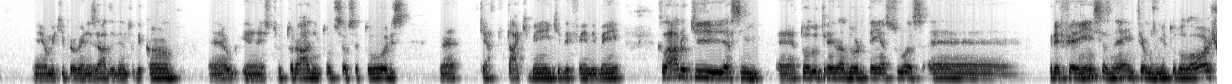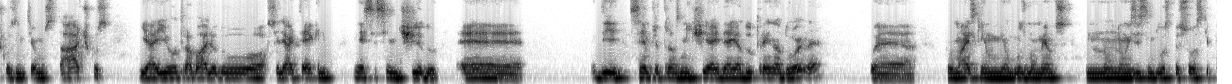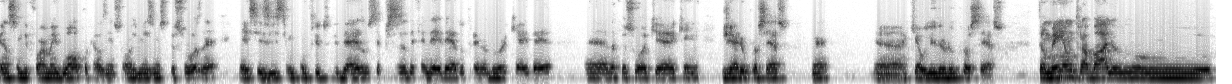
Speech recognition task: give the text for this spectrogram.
É uma equipe organizada dentro de campo, é, é estruturada em todos os seus setores, né, que ataque bem, que defende bem. Claro que, assim, é, todo treinador tem as suas é, preferências, né, em termos metodológicos, em termos táticos, e aí o trabalho do auxiliar técnico nesse sentido é de sempre transmitir a ideia do treinador, né, é, por mais que em alguns momentos não, não existem duas pessoas que pensam de forma igual, porque elas não são as mesmas pessoas, né? E aí, se existe um conflito de ideias, você precisa defender a ideia do treinador, que é a ideia é, da pessoa que é quem gere o processo, né? É, que é o líder do processo. Também é um trabalho no.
